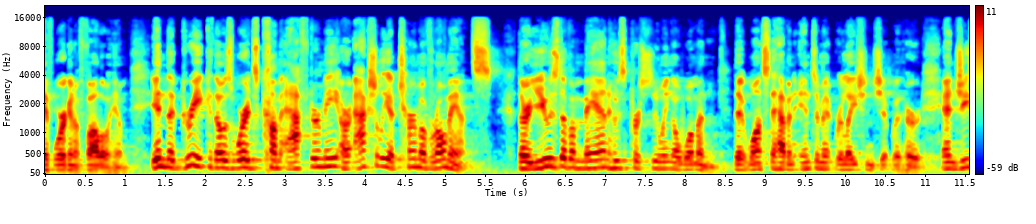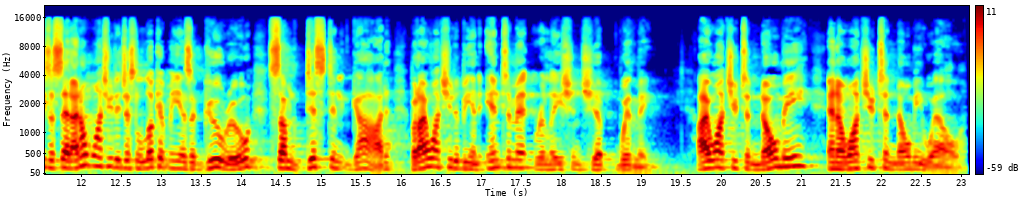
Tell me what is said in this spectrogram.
if we're going to follow him. In the Greek, those words come after me are actually a term of romance. They're used of a man who's pursuing a woman that wants to have an intimate relationship with her. And Jesus said, I don't want you to just look at me as a guru, some distant God, but I want you to be an intimate relationship with me. I want you to know me, and I want you to know me well.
